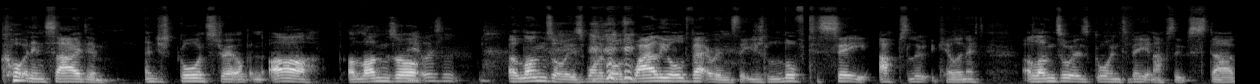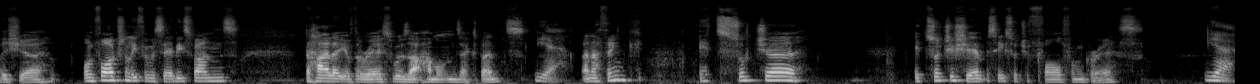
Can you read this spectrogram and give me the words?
cutting inside him and just going straight up and ah. Alonso, It was Alonso is one of those wily old veterans that you just love to see absolutely killing it. Alonso is going to be an absolute star this year. Unfortunately for Mercedes fans, the highlight of the race was at Hamilton's expense. yeah, And I think it's such a it's such a shame to see such a fall from grace. yeah.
